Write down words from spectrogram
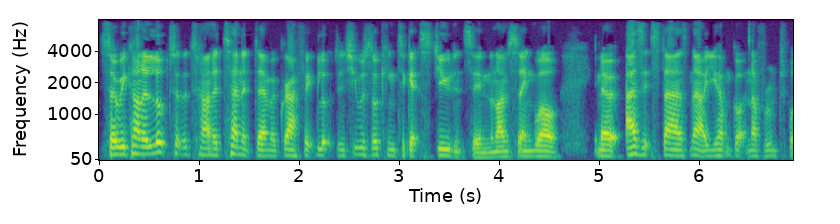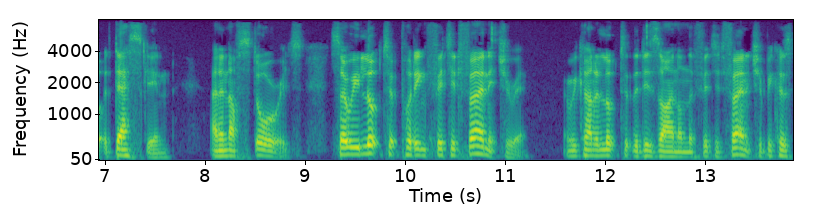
So we kind of looked at the kind of tenant demographic, looked, and she was looking to get students in. And I'm saying, well, you know, as it stands now, you haven't got enough room to put a desk in and enough storage. So we looked at putting fitted furniture in. And we kind of looked at the design on the fitted furniture because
